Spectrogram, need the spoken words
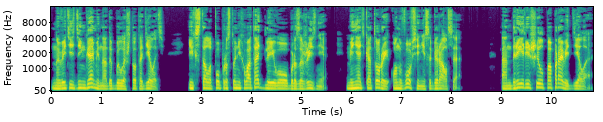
Но ведь и с деньгами надо было что-то делать. Их стало попросту не хватать для его образа жизни, менять который он вовсе не собирался. Андрей решил поправить дело,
